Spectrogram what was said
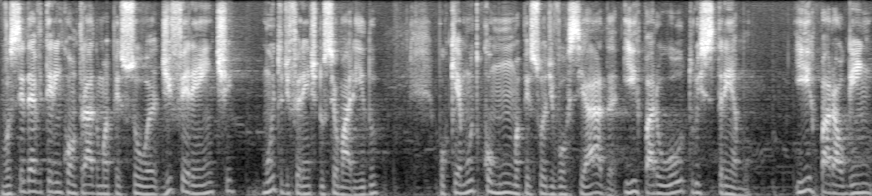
Você deve ter encontrado uma pessoa diferente, muito diferente do seu marido, porque é muito comum uma pessoa divorciada ir para o outro extremo, ir para alguém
